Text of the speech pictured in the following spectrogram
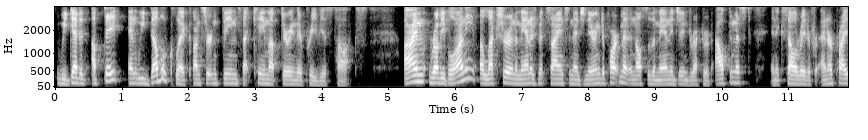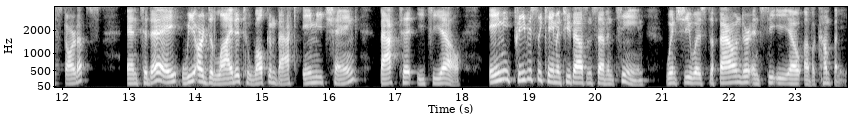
we get an update and we double click on certain themes that came up during their previous talks. I'm Ravi Belani, a lecturer in the Management Science and Engineering Department and also the Managing Director of Alchemist, an accelerator for enterprise startups. And today we are delighted to welcome back Amy Chang back to ETL. Amy previously came in 2017 when she was the founder and CEO of Accompany.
